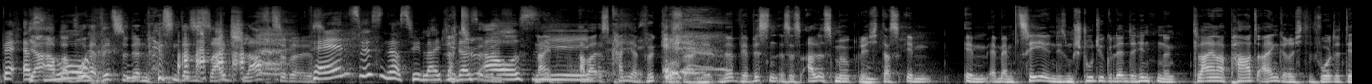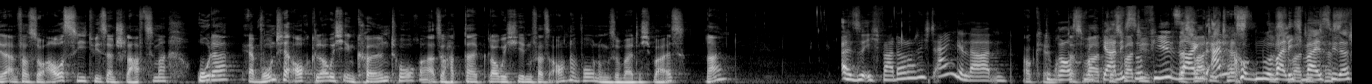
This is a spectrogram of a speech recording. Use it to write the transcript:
Bett. Ach ja, so. aber woher willst du denn wissen, dass es sein Schlafzimmer ist? Fans wissen das vielleicht, wie das aussieht. Nein, aber es kann ja wirklich sein. Ne? Wir wissen, es ist alles möglich, dass im, im MMC, in diesem Studiogelände hinten, ein kleiner Part eingerichtet wurde, der einfach so aussieht wie sein Schlafzimmer. Oder er wohnt ja auch, glaube ich, in Köln, Tore. Also hat da, glaube ich, jedenfalls auch eine Wohnung, soweit ich weiß. Nein? Also ich war da noch nicht eingeladen. Okay, Du brauchst war- mich gar nicht so die- viel sagen, die Test- angucken, nur weil ich weiß, wie das Testfrage.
